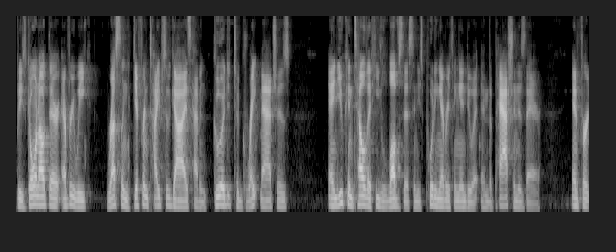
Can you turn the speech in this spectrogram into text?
but he's going out there every week, wrestling different types of guys, having good to great matches. And you can tell that he loves this and he's putting everything into it, and the passion is there. And for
